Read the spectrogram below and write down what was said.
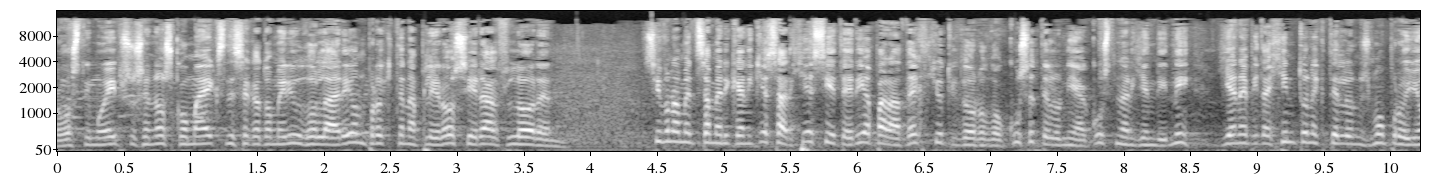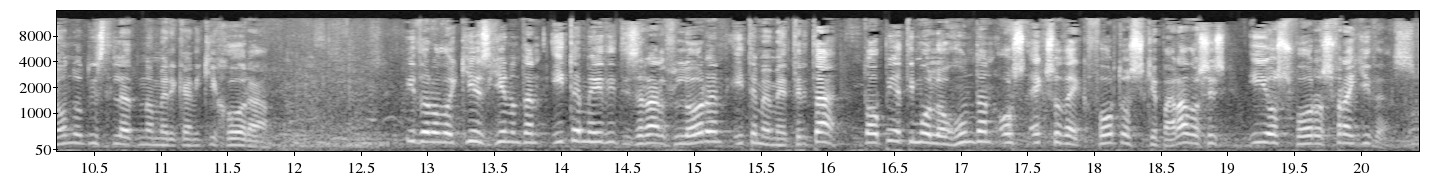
Πρόστιμο ύψους 1,6 δισεκατομμυρίου δολαρίων πρόκειται να πληρώσει η Ralph Lauren. Σύμφωνα με τις Αμερικανικές Αρχές, η εταιρεία παραδέχθηκε ότι δωροδοκούσε τελωνιακούς στην Αργεντινή για να επιταχύνει τον εκτελονισμό προϊόντων της στη λατινοαμερικανική χώρα. Οι δωροδοκίες γίνονταν είτε με είδη της Ραλφ Λόρεν είτε με μετρητά, τα οποία τιμολογούνταν ως έξοδα εκφόρτωσης και παράδοσης ή ως φόρος φραγίδας.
